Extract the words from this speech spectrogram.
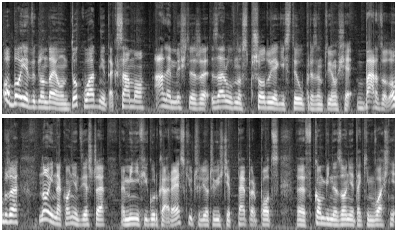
oboje wyglądają dokładnie tak samo, ale myślę, że zarówno z przodu, jak i z tyłu prezentują się bardzo dobrze. No i na koniec jeszcze minifigurka Rescue, czyli oczywiście Pepper Potts e, w kombinezonie takim właśnie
